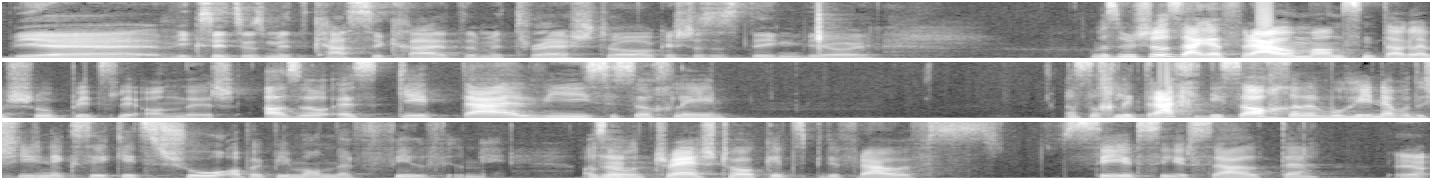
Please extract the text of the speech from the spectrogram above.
Wie, äh, wie sieht es aus mit Kässigkeiten, mit Trash-Talk? Ist das ein Ding bei euch? muss man schon sagen, Frau und Mann sind da glaube ich schon ein bisschen anders. Also es gibt teilweise so ein bisschen, also ein bisschen dreckige Sachen, wo hinten, wo der nicht sieht, gibt es schon, aber bei Männern viel, viel mehr. Also Ja. Trash Talk gibt es bei den Frauen sehr, sehr selten. Ja.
